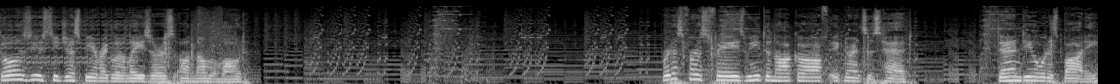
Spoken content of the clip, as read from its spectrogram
Those used to just be regular lasers on normal mode. For this first phase, we need to knock off Ignorance's head, then deal with his body.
